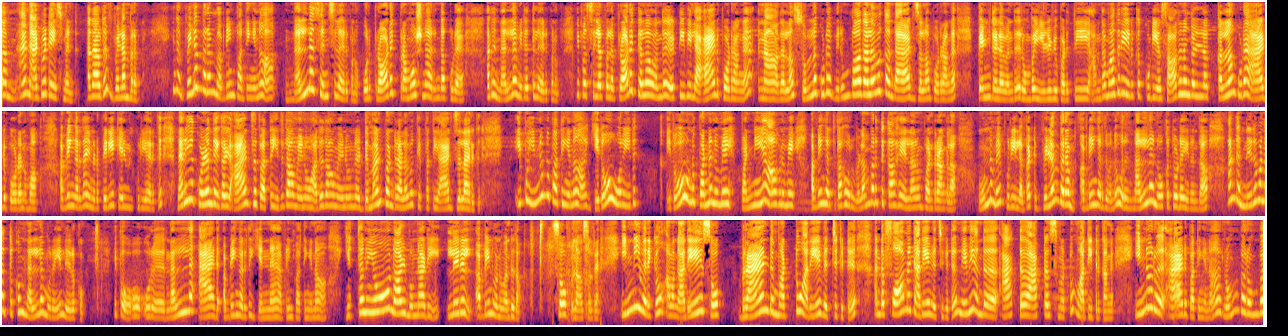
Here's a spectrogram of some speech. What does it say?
வணக்கம் and advertisement அதாவது விளம்பரம். இந்த விளம்பரம் அப்படின்னு பார்த்தீங்கன்னா நல்ல சென்ஸில் இருக்கணும். ஒரு ப்ராடக்ட் ப்ரமோஷனாக இருந்தால் கூட அது நல்ல விதத்தில் இருக்கணும். இப்போ சில பல ப்ராடக்ட் எல்லாம் வந்து டிவியில் ஆட் போடுறாங்க. நான் அதெல்லாம் சொல்லக்கூட விரும்பாத அளவுக்கு அந்த ஆட்ஸ் எல்லாம் போடுறாங்க. பெண்களை வந்து ரொம்ப இழிவுபடுத்தி அந்த மாதிரி இருக்கக்கூடிய சாதனங்களுக்கெல்லாம் கூட ஆட் போடணுமா? அப்படிங்கிறது தான் என்னோட பெரிய கேள்விக்குறியாக இருக்குது நிறைய குழந்தைகள் ஆட்ஸை பார்த்து இதுதான் வேணும் அதுதான் வேணும்னு டிமாண்ட் பண்ணுற அளவுக்கு இப்போத்தி ஆட்ஸ் எல்லாம் இருக்குது இப்போ இன்னொன்று பார்த்தீங்கன்னா ஏதோ ஒரு இது ஏதோ ஒன்று பண்ணணுமே பண்ணியே ஆகணுமே அப்படிங்கிறதுக்காக ஒரு விளம்பரத்துக்காக எல்லாரும் பண்ணுறாங்களா ஒன்றுமே புரியல. பட் விளம்பரம் அப்படிங்கிறது வந்து ஒரு நல்ல நோக்கத்தோடு இருந்தால் அந்த நிறுவனத்துக்கும் நல்ல முறையில் இருக்கும். இப்போது ஒரு நல்ல ஆட் அப்படிங்கிறது என்ன அப்படின்னு பார்த்தீங்கன்னா எத்தனையோ நாள் முன்னாடி லிரில் அப்படின்னு ஒன்று வந்துதான். சோப் நான் சொல்கிறேன் இன்னி வரைக்கும் அவங்க அதே சோப் பிராண்டு மட்டும் அதையே வச்சுக்கிட்டு அந்த ஃபார்மேட் அதையே வச்சுக்கிட்டு மேபி அந்த ஆக்டர் ஆக்டர்ஸ் மட்டும் மாற்றிட்டு இருக்காங்க. இன்னொரு ஆடு பார்த்தீங்கன்னா ரொம்ப ரொம்ப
